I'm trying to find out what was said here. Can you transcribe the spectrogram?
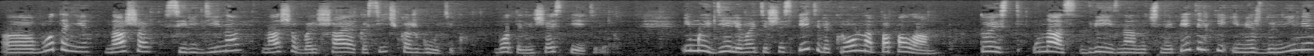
Э, вот они, наша середина, наша большая косичка жгутик. Вот они, 6 петелек. И мы делим эти 6 петелек ровно пополам. То есть у нас 2 изнаночные петельки и между ними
